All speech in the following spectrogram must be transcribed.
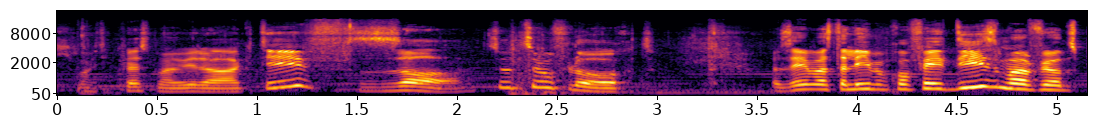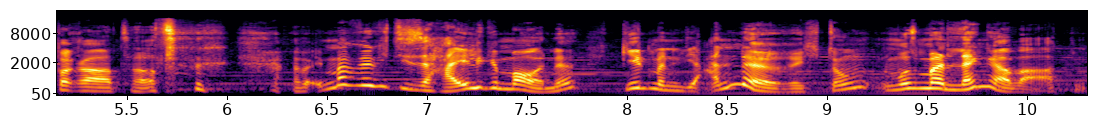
Ich mache die Quest mal wieder aktiv. So, zur Zuflucht. Mal sehen, was der liebe Prophet diesmal für uns parat hat. Aber immer wirklich diese heilige Mauer, ne? Geht man in die andere Richtung, muss man länger warten.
